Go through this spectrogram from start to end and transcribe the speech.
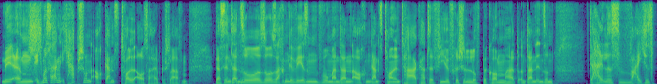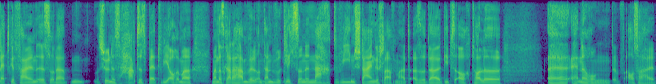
nee, ähm, ich muss sagen, ich habe schon auch ganz toll außerhalb geschlafen. Das sind dann mhm. so, so Sachen gewesen, wo man dann auch einen ganz tollen Tag hatte, viel frische Luft bekommen hat und dann in so ein geiles, weiches Bett gefallen ist oder ein schönes, hartes Bett, wie auch immer man das gerade haben will und dann wirklich so eine Nacht wie ein Stein geschlafen hat. Also da gibt's auch tolle äh, Erinnerungen, außerhalb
